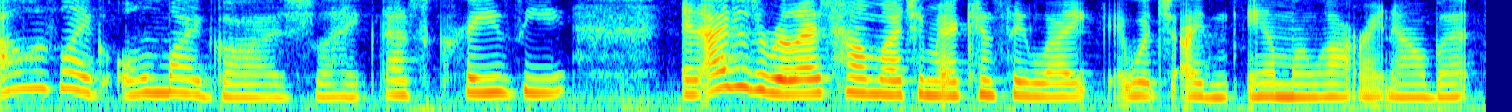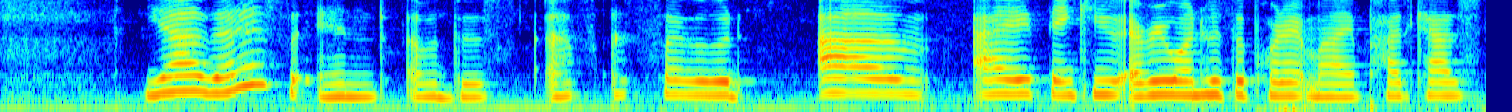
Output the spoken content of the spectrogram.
I was like, "Oh my gosh, like that's crazy." And I just realized how much Americans say like, which I am a lot right now, but yeah, that is the end of this episode. Um, I thank you everyone who supported my podcast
